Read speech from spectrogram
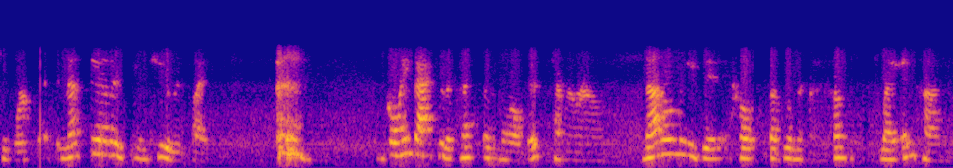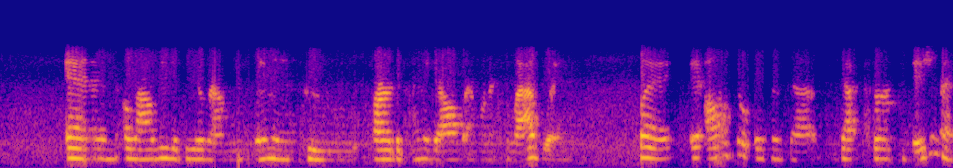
to work with, and that's the other thing too. Is like going back to the custom world this time around. Not only did it help supplement my income and allow me to be around these women who are the kind of gals I want to collab with, but it also opens up that first vision I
